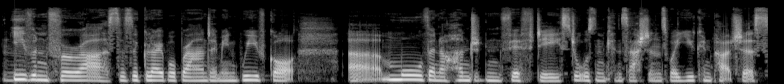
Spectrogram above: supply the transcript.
Mm. Even for us as a global brand, I mean, we've got uh, more than 150 stores and concessions where you can purchase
